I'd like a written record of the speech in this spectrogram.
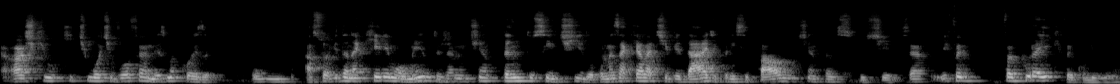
Acho que o que te motivou foi a mesma coisa a sua vida naquele momento já não tinha tanto sentido, pelo menos aquela atividade principal não tinha tanto sentido, certo? E foi, foi por aí que foi comigo, né?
